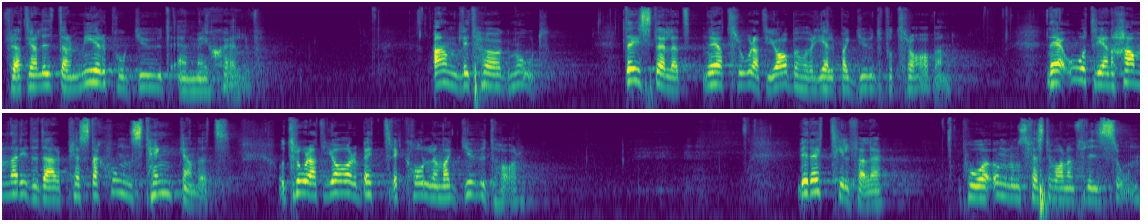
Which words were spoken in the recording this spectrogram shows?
för att jag litar mer på Gud än mig själv. Andligt högmod, det är istället när jag tror att jag behöver hjälpa Gud på traven. När jag återigen hamnar i det där prestationstänkandet och tror att jag har bättre koll än vad Gud har. Vid ett tillfälle på ungdomsfestivalen Frizon,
